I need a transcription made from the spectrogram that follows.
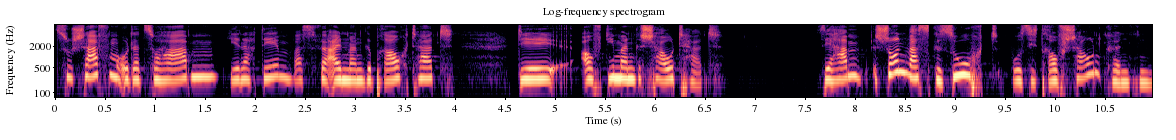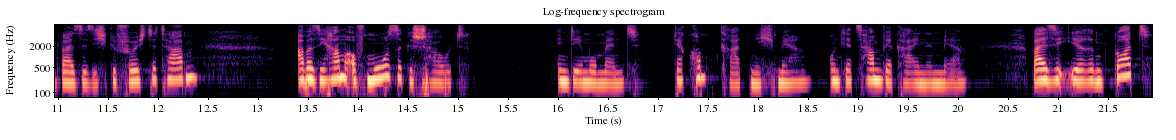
zu schaffen oder zu haben, je nachdem, was für einen man gebraucht hat, die, auf die man geschaut hat. Sie haben schon was gesucht, wo sie drauf schauen könnten, weil sie sich gefürchtet haben, aber sie haben auf Mose geschaut in dem Moment. Der kommt gerade nicht mehr und jetzt haben wir keinen mehr, weil sie ihren Gott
